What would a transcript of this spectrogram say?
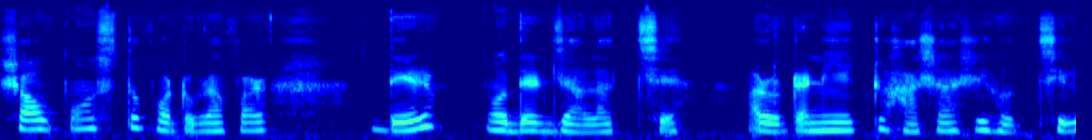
সমস্ত ফটোগ্রাফারদের ওদের জ্বালাচ্ছে। আর ওটা নিয়ে একটু হাসাহাসি হচ্ছিল।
